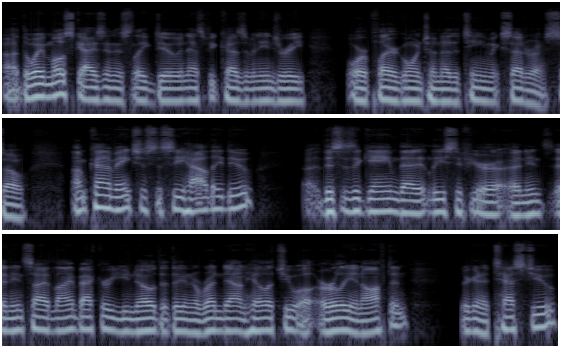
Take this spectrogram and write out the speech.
uh, the way most guys in this league do, and that's because of an injury or a player going to another team, etc. So I'm kind of anxious to see how they do. Uh, this is a game that at least if you're an in, an inside linebacker, you know that they're going to run downhill at you early and often. They're going to test you.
